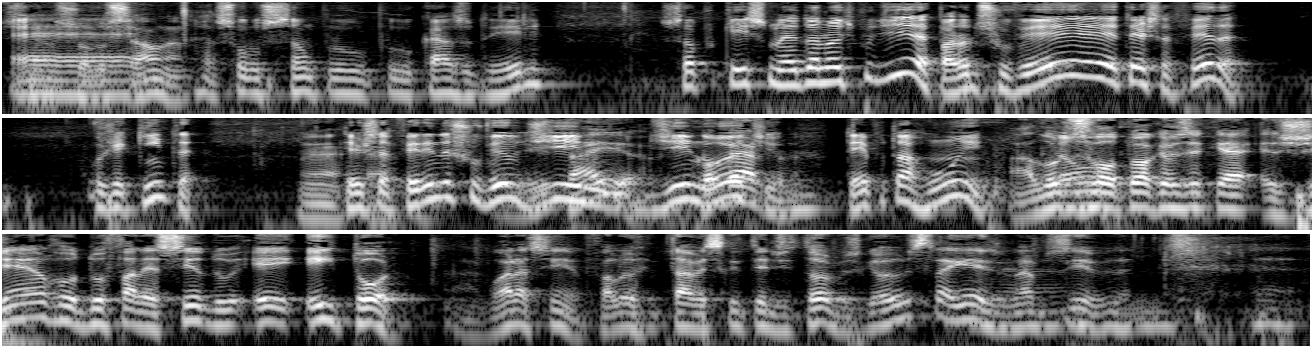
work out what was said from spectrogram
Sim, é, a solução, né? a solução para o caso dele, só porque isso não é da noite para o dia, parou de chover terça-feira, hoje é quinta. É, Terça-feira ainda choveu dia, tá aí, dia e noite. Né? O tempo está ruim. A Lourdes então... voltou a dizer que é genro do falecido Heitor. Agora sim, falou que estava escrito editor, porque eu estraguei, isso não é possível. Né? É.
